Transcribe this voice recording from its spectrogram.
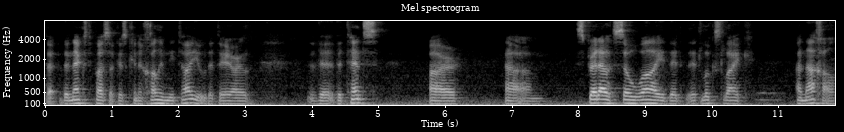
the, the next pasuk is Kinechalim Nitayu, that they are the the tents are um, spread out so wide that it looks like a nachal.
